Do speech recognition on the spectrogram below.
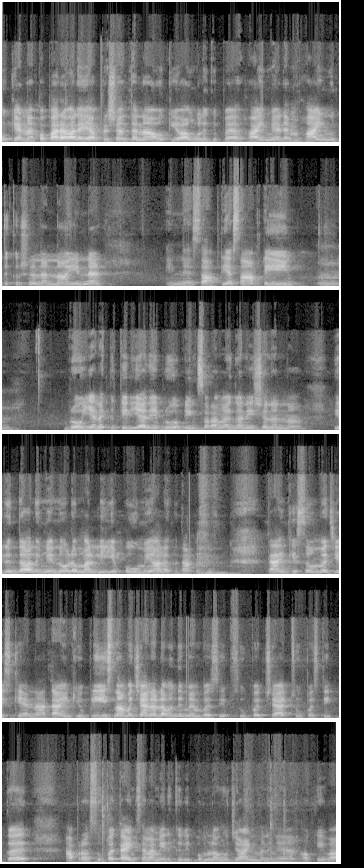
okay அண்ணா. இப்போ பரவாயில்லையா? பிரசாந்த் அண்ணா ஓகேவா உங்களுக்கு இப்போ? ஹாய் மேடம் ஹாய் முத்துகிருஷ்ணன் அண்ணா. என்ன? என்ன சாப்பிட்டியா? சாப்பிட்டேன். ப்ரோ எனக்கு தெரியாதே ப்ரோ அப்படின்னு சொல்கிறாங்க கணேசன் அண்ணா. இருந்தாலும் என்னோட மல்லி எப்போவுமே அழகு தான் thank you so much SK அண்ணா. தேங்க்யூ ப்ளீஸ் நம்ம சேனலில் வந்து membership super chat super sticker அப்புறம் சூப்பர் தேங்க்ஸ் எல்லாமே இருக்குது விருப்பம் உள்ளவங்க ஜாயின் பண்ணுங்கள் ஓகேவா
